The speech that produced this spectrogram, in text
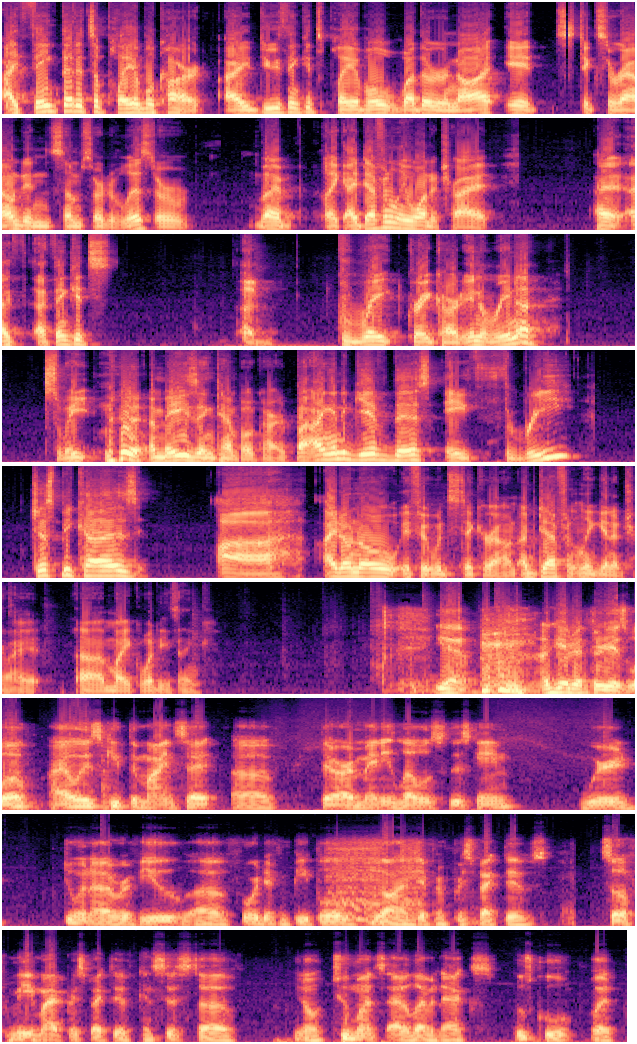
I think that it's a playable card. I do think it's playable, whether or not it sticks around in some sort of list or, but like I definitely want to try it. I I, I think it's a great great card in arena. Sweet, amazing tempo card. But I'm gonna give this a three, just because uh, I don't know if it would stick around. I'm definitely gonna try it. Uh, Mike, what do you think? Yeah, I'll give it a three as well. I always keep the mindset of there are many levels to this game. We're doing a review of four different people. We all have different perspectives. So for me, my perspective consists of, you know, two months at 11x. It was cool, but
